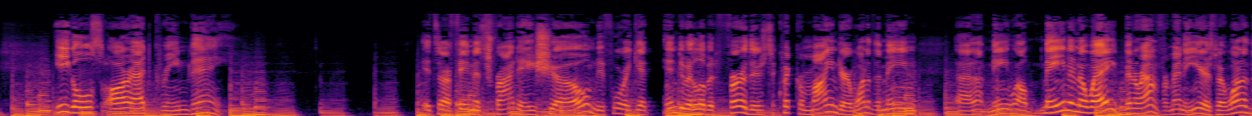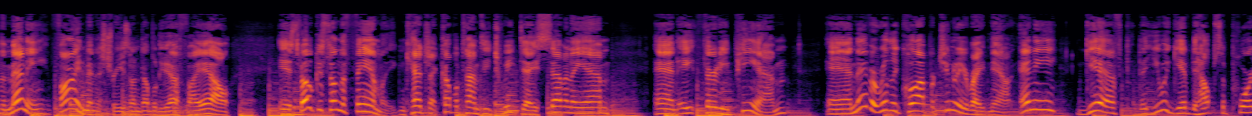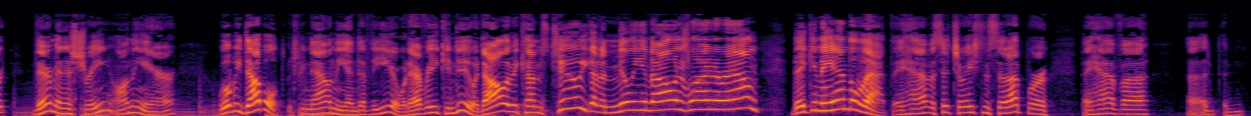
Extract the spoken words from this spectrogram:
Eagles are at Green Bay. It's our famous Friday show. And before we get into it a little bit further, just a quick reminder one of the main, uh, not main, well, main in a way, been around for many years, but one of the many fine ministries on WFIL is Focus on the Family. You can catch it a couple times each weekday, 7 a.m. and 8.30 p.m., and they have a really cool opportunity right now. Any gift that you would give to help support their ministry on the air will be doubled between now and the end of the year. Whatever you can do. A dollar becomes two. You got a million dollars lying around. They can handle that. They have a situation set up where they have. Uh,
